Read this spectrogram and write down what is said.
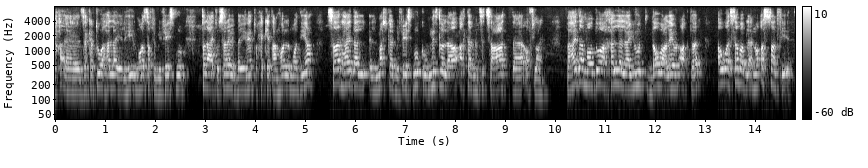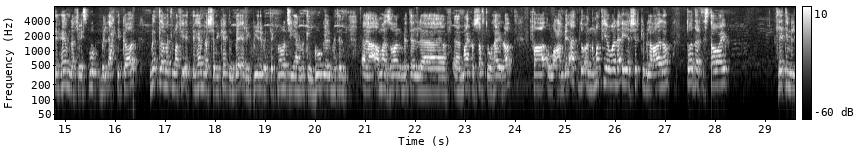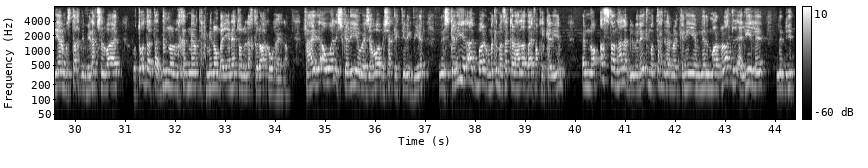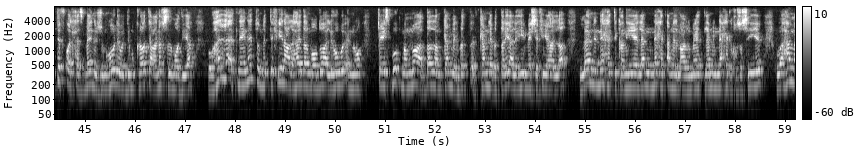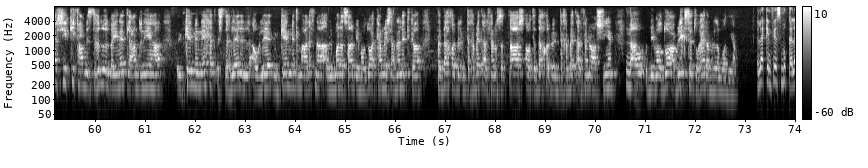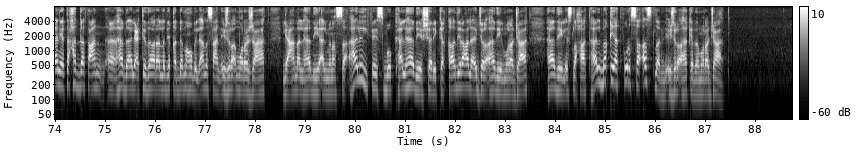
ذكرتوها هلا يلي هي الموظفة بفيسبوك طلعت وسربت بيانات وحكت عن هول المواضيع، صار هذا المشكل بفيسبوك ونزلوا لأكثر من ست ساعات offline، فهذا الموضوع خلى العيون تضوي عليهم أكثر. اول سبب لأنه أصلا في اتهام لفيسبوك بالاحتكار مثل مثل ما في اتهام للشركات الباقيه الكبيرة بال technology يعني مثل جوجل مثل أمازون مثل مايكروسوفت وغيرها. ف وعم بيأكدوا إنه ما فيها ولا أي شركة بالعالم تقدر تستوعب 3 مليار مستخدم بنفس الوقت وتقدر تقدم لهم الخدمة وتحمي لهم بياناتهم من الاختراق وغيرها، فهيدي أول إشكالية واجهوها بشكل كثير كبير، الإشكالية الأكبر ومثل ما ذكر هلا ضيفك الكريم إنه أصلا هلأ بالولايات المتحدة الامريكيه من المرات القليلة اللي بيتفقوا الحزبين الجمهوري والديمقراطي على نفس المواضيع. وهلأ اثنيناتهم متفقين على هذا الموضوع اللي هو إنه فيسبوك ممنوع تضل مكمل مكمله بالطريقة اللي هي ماشية فيها هلأ. لا من الناحية التقنية لا من ناحية أمن المعلومات لا من ناحية الخصوصية. وأهم شيء كيف عم يستغلوا البيانات اللي عندهم إياها. إن كان من ناحية استغلال الأولاد إن كان مثل ما عرفنا قبل مرة صار بموضوع كامبريدج اناليتيكا تدخل بالانتخابات 2016 أو تدخل بالانتخابات 2020 نعم. أو بموضوع بريكسيت وغيرها من المواضيع لكن فيسبوك الآن يتحدث عن هذا الاعتذار الذي قدمه بالأمس عن إجراء مراجعات لعمل هذه المنصة، هل الفيسبوك هل هذه الشركة قادرة على إجراء هذه المراجعات، هذه الإصلاحات، هل بقيت فرصة أصلا لإجراء هكذا مراجعات؟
